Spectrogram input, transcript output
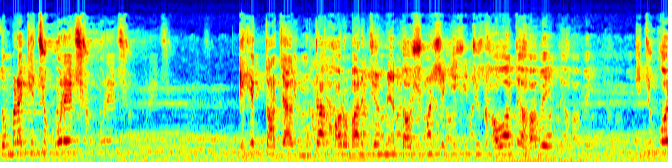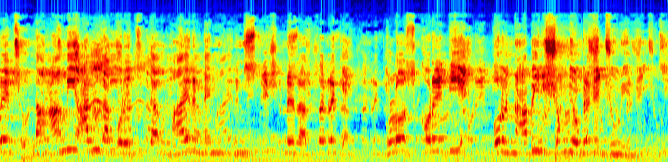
তোমরা কিছু করেছ করেছ? একে তাজা মোটা করবার জন্য দশ মাসে কি কিছু খাওয়াতে হবে? কিছু করেছ? না, আমি আল্লাহ করেছি। তার মায়ের স্টেশনের রাস্তাটাকে ক্লোজ করে দিয়ে ওর নাবির সঙ্গে ওটাকে জুড়িয়ে দিয়েছি।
